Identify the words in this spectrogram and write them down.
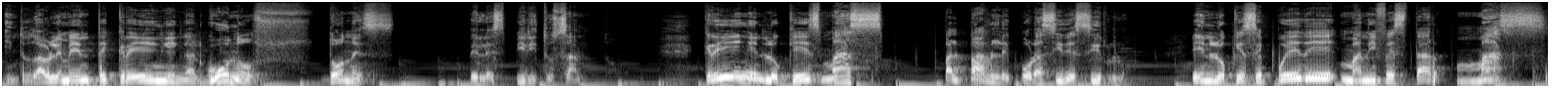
indudablemente, creen en algunos dones del Espíritu Santo. Creen en lo que es más palpable, por así decirlo, en lo que se puede manifestar más.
